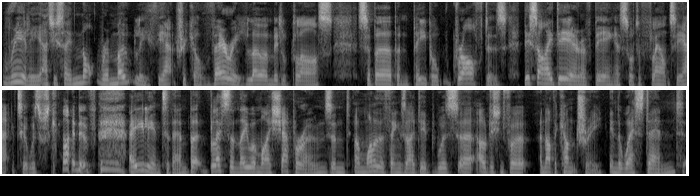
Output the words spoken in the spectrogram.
really, as you say, not remotely theatrical, very lower middle class suburban people, grafters, this idea of being a sort of flouncy actor was kind of alien to them. But bless them, they were my chaperones. And, and one of the things I did was uh, audition for another country in the West End.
